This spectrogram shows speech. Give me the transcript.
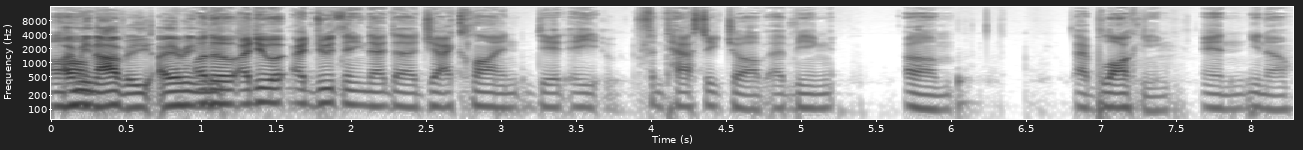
I mean, Um, obvi- I mean, although I do, I do think that uh, Jack Klein did a fantastic job at being, um, at blocking, and you know,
